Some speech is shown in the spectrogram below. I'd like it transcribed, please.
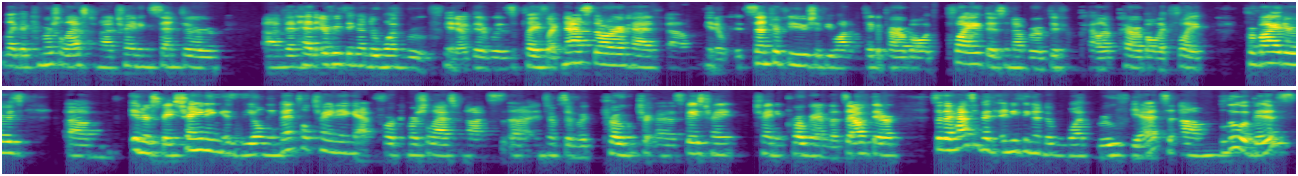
like a commercial astronaut training center um, that had everything under one roof. You know, there was a place like NASTAR had, um, you know, it's centrifuge. If you wanted to take a parabolic flight, there's a number of different par- parabolic flight providers. Um, Innerspace training is the only mental training for commercial astronauts uh, in terms of a pro, tra- uh, space tra- training program that's out there. So there hasn't been anything under one roof yet. Um, Blue Abyss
